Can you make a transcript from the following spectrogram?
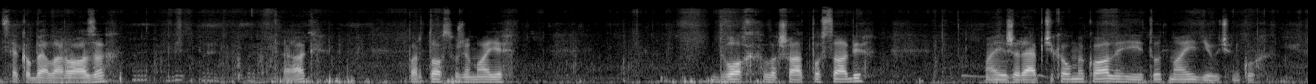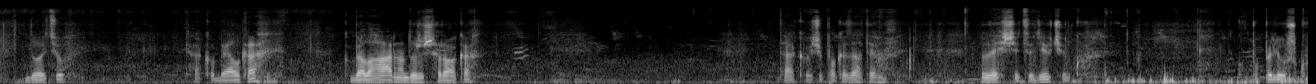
Це кобела роза. Так. Партос вже має двох лошад по собі. Має жеребчика у Миколи і тут має дівчинку, доцю. Така кобелка. Кобела гарна, дуже широка. Так, хочу показати вам ближче цю дівчинку. Таку попелюшку.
